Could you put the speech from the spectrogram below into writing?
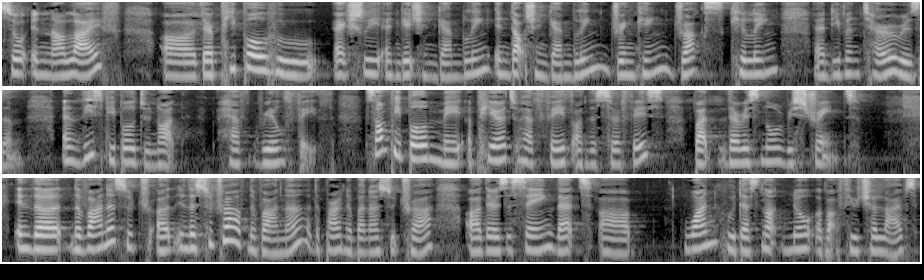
So in our life, uh, there are people who actually engage in gambling, indulge in gambling, drinking, drugs, killing, and even terrorism. And these people do not have real faith. Some people may appear to have faith on the surface, but there is no restraint. In the Nirvana Sutra, uh, in the Sutra of Nirvana, the Parinibbana Sutra, uh, there is a saying that uh, one who does not know about future lives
